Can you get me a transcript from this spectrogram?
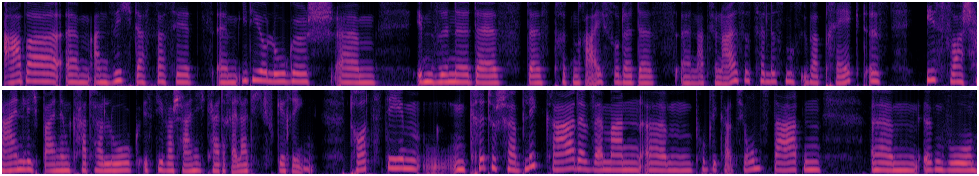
aber ähm, an sich, dass das jetzt ähm, ideologisch ähm, im Sinne des, des Dritten Reichs oder des äh, Nationalsozialismus überprägt ist, ist wahrscheinlich bei einem Katalog, ist die Wahrscheinlichkeit relativ gering. Trotzdem ein kritischer Blick, gerade wenn man ähm, Publikationsdaten ähm, irgendwo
